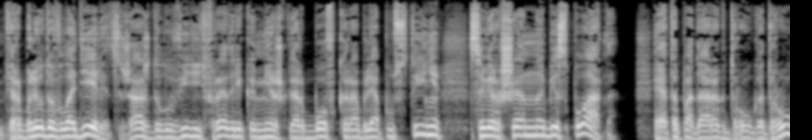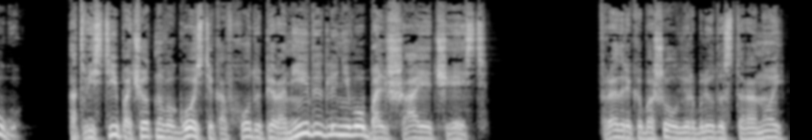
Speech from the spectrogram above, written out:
Верблюдовладелец жаждал увидеть Фредерика меж горбов корабля пустыни совершенно бесплатно. Это подарок друга другу. Отвести почетного гостя ко входу пирамиды для него большая честь. Фредерик обошел верблюда стороной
